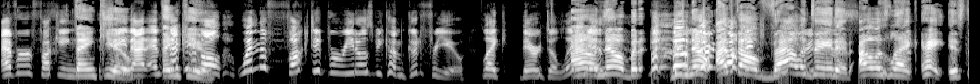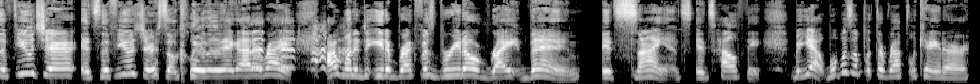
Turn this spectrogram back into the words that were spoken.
ever fucking Thank you. say that? And Thank second you. of all, when the fuck did burritos become good for you? Like they're delicious. I don't know, but but no, I felt validated. I was like, "Hey, it's the future. It's the future." So clearly they got it right. I wanted to eat a breakfast burrito right then. It's science. It's healthy. But yeah, what was up with the replicator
